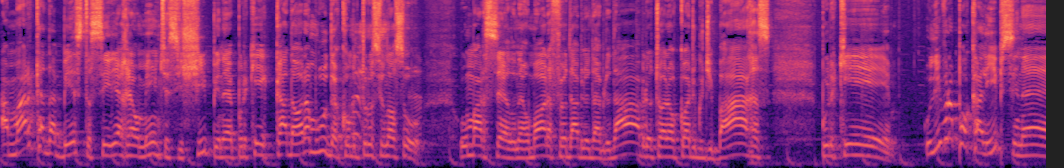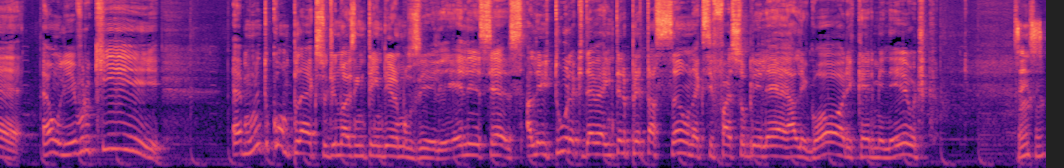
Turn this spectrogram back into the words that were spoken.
a marca da besta seria realmente esse chip, né? Porque cada hora muda, como trouxe o nosso o Marcelo, né? Uma hora foi o www, outra hora é o código de barras, porque o livro Apocalipse, né, é um livro que é muito complexo de nós entendermos ele. Ele é, a leitura que deve a interpretação, né, que se faz sobre ele é alegórica, hermenêutica. Sim, sim.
